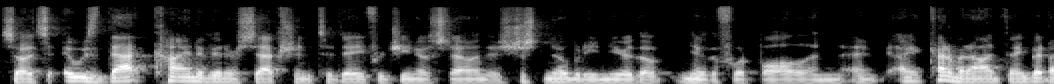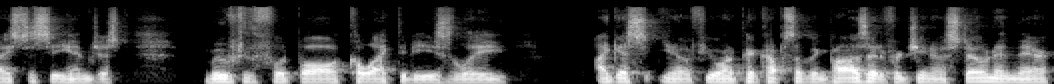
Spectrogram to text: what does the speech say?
So it's it was that kind of interception today for Geno Stone. There's just nobody near the near the football, and and I, kind of an odd thing, but nice to see him just move to the football, collect it easily. I guess you know if you want to pick up something positive for Geno Stone in there,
